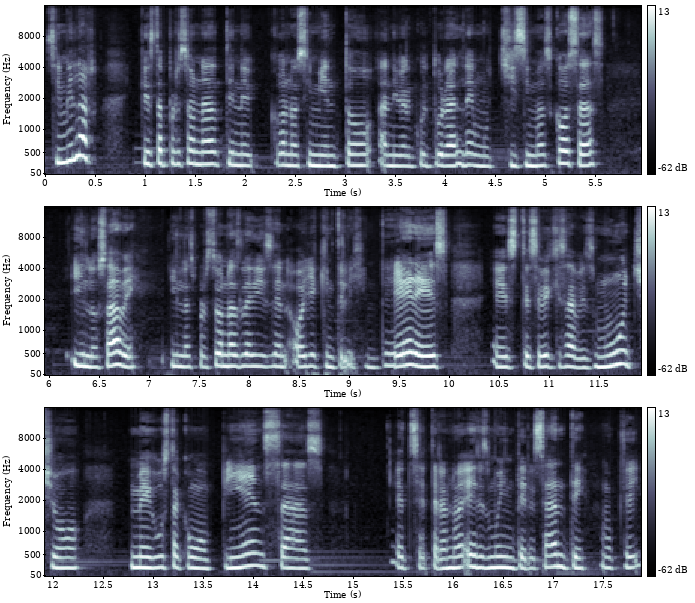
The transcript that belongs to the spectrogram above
similar, que esta persona tiene conocimiento a nivel cultural de muchísimas cosas y lo sabe. Y las personas le dicen, oye, qué inteligente eres, este, se ve que sabes mucho, me gusta cómo piensas, etcétera, ¿no? Eres muy interesante, ¿ok?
